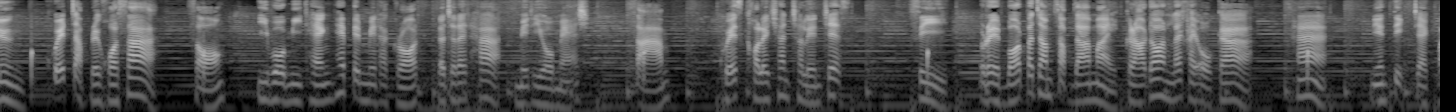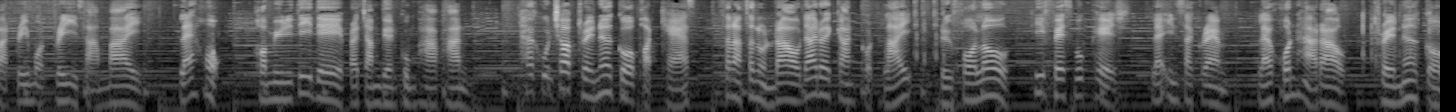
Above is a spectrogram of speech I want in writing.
1. quest จับเรควอซ่า 2. Evo เมแทงให้เป็นเมทากรอสแล้วจะได้ท่า Meteor Mash 3. Quest Collection Challenges 4. raid boss ประจำสัปดาห์ใหม่กราวดอนและไคโอกา 5. Niantic แจกบัตรรีโมทฟรี 3 ใบ และ 6. Community Day ประจำเดือนกุมภาพันธ์ ถ้าคุณชอบ Trainer Go Podcast สนับสนุนเราได้โดยการกดไลค์หรือ Follow ที่ Facebook Page และ Instagram แล้วค้นหาเรา Trainer Go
